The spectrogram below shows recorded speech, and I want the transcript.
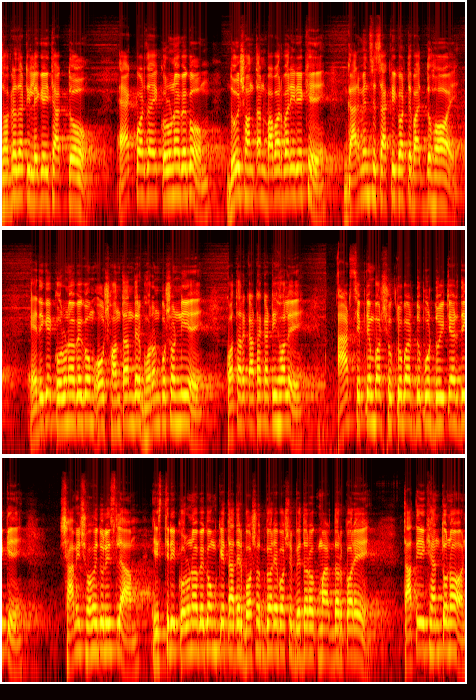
ঝগড়াঝাটি লেগেই থাকত। এক পর্যায়ে করুণা বেগম দুই সন্তান বাবার বাড়ি রেখে গার্মেন্টসে চাকরি করতে বাধ্য হয়। এদিকে করুণা বেগম ও সন্তানদের ভরণ পোষণ নিয়ে কথার কাটাকাটি হলে আট সেপ্টেম্বর শুক্রবার দুপুর দুইটার দিকে স্বামী শহীদুল ইসলাম, স্ত্রী করুণা বেগমকে তাদের বসতঘরে বসে বেদরক মারধর করে। তাতেই ক্ষান্ত নন।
